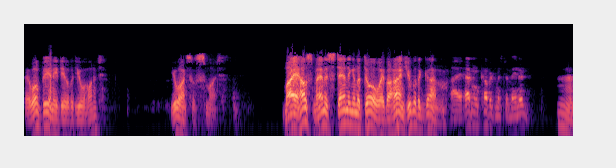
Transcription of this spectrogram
There won't be any deal with you, Hornet. You aren't so smart. My houseman is standing in the doorway behind you with a gun. I haven't covered Mr. Maynard. Hmm.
